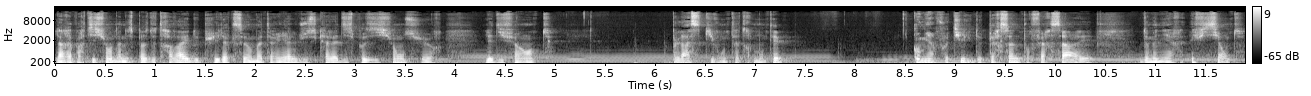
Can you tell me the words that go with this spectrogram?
la répartition d'un espace de travail depuis l'accès au matériel jusqu'à la disposition sur les différentes places qui vont être montées. Combien faut-il de personnes pour faire ça et de manière efficiente?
